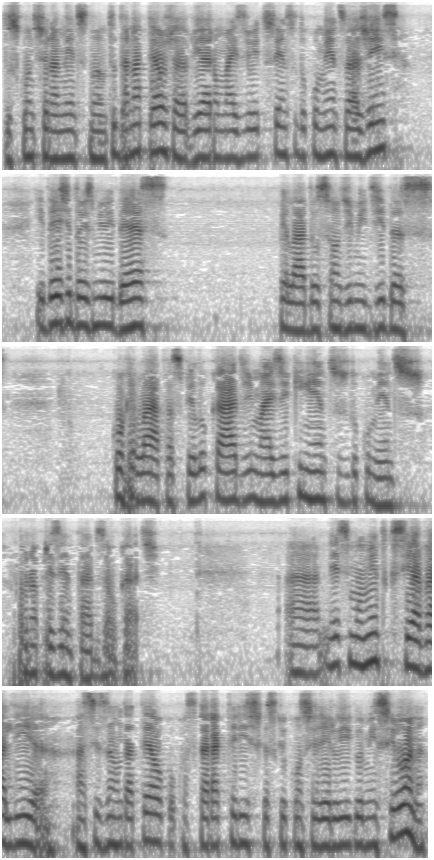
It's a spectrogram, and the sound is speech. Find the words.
dos condicionamentos no âmbito da Anatel, já vieram mais de 800 documentos à agência, e desde 2010, pela adoção de medidas correlatas pelo CAD, mais de 500 documentos foram apresentados ao CAD. Ah, nesse momento que se avalia a cisão da Telco com as características que o conselheiro Igor menciona,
